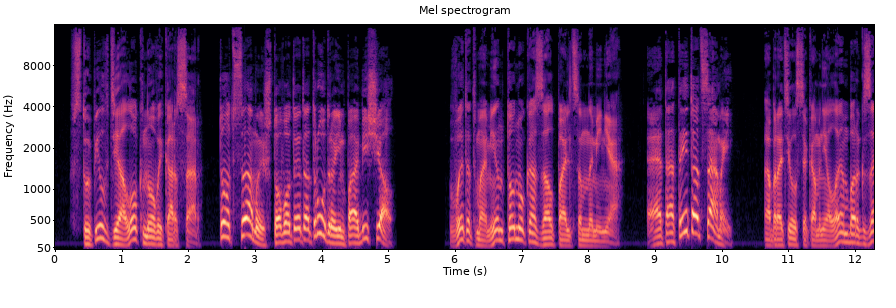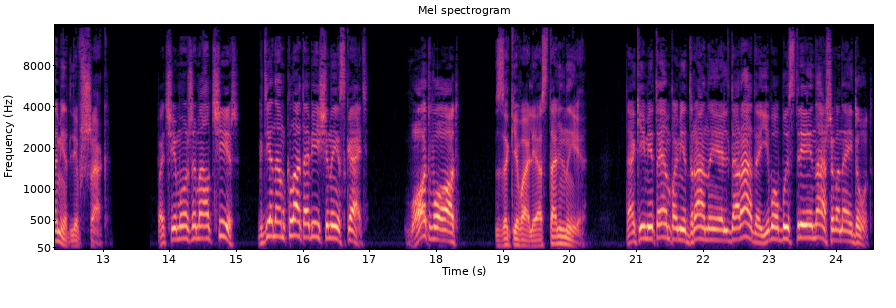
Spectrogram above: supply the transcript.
— вступил в диалог новый корсар. «Тот самый, что вот этот Рудро им пообещал». В этот момент он указал пальцем на меня. «Это ты тот самый?» Обратился ко мне Лэмборг, замедлив шаг. «Почему же молчишь? Где нам клад обещанный искать?» «Вот-вот!» Закивали остальные. «Такими темпами драные Эльдорадо его быстрее нашего найдут!»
